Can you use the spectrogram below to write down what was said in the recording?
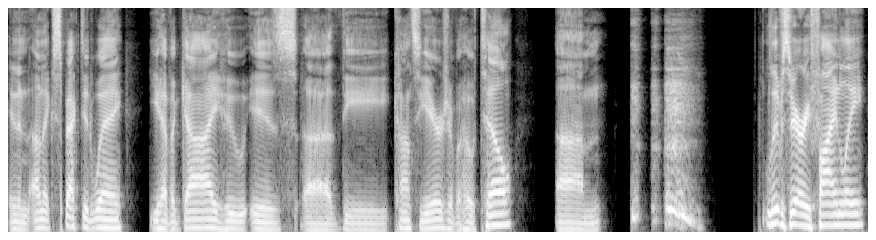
in an unexpected way. You have a guy who is uh, the concierge of a hotel, um, lives very finely,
